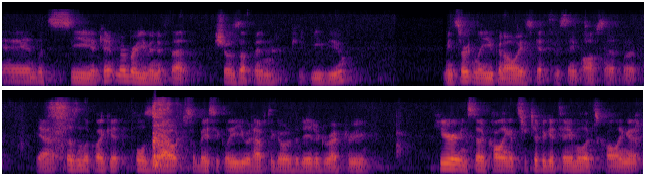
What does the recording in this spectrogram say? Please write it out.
And let's see, I can't remember even if that shows up in PEview. I mean, certainly you can always get to the same offset, but yeah, it doesn't look like it pulls it out. So basically you would have to go to the data directory. Here, instead of calling it certificate table, it's calling it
